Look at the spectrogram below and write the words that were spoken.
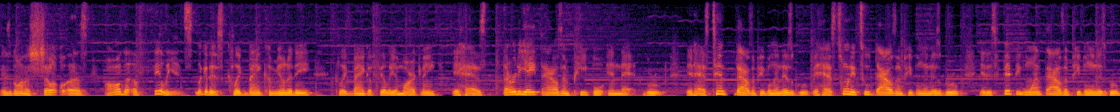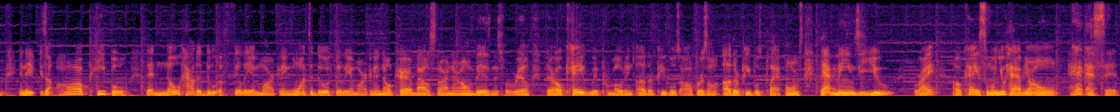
is going to show us all the affiliates. Look at this ClickBank community, ClickBank affiliate marketing. It has 38,000 people in that group. It has 10,000 people in this group. It has 22,000 people in this group. It is 51,000 people in this group. And these are all people that know how to do affiliate marketing, want to do affiliate marketing, don't care about starting their own business for real. They're okay with promoting other people's offers on other people's platforms. That means you, right? Okay, so when you have your own asset,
